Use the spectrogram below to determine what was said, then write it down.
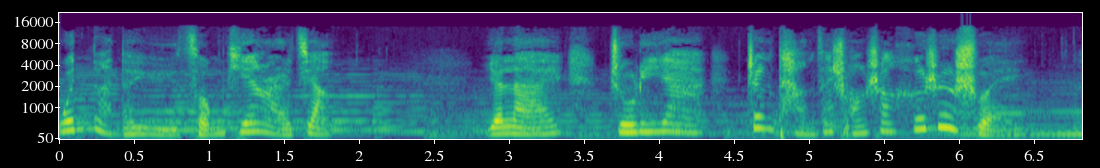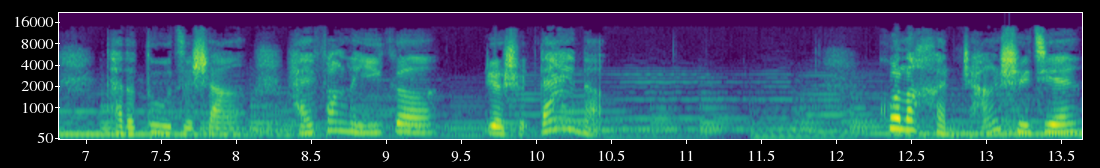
温暖的雨从天而降。原来，茱莉亚正躺在床上喝热水，她的肚子上还放了一个热水袋呢。过了很长时间。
